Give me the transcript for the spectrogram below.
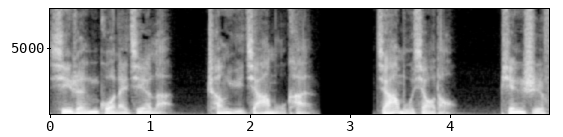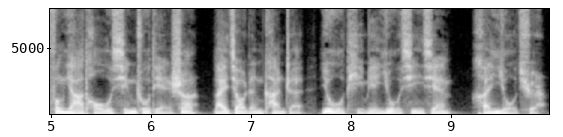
袭人过来接了，呈与贾母看。贾母笑道：“偏是凤丫头行出点事儿来，叫人看着又体面又新鲜，很有趣儿。”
